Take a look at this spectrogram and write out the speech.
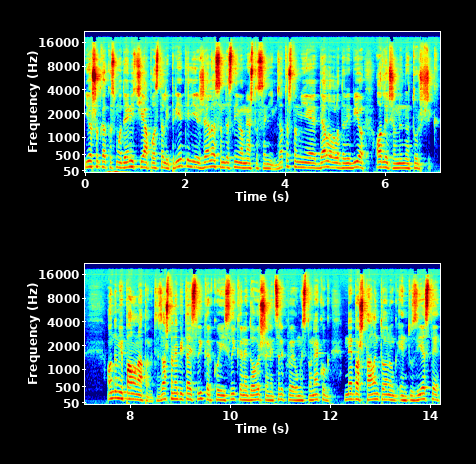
još od kako smo Denić i ja postali prijatelji, želeo sam da snimam nešto sa njim, zato što mi je delovalo da bi bio odličan naturščik. Onda mi je palo na pamet, zašto ne bi taj slikar koji slika nedovršene crkve umjesto nekog ne baš talentovanog entuzijaste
